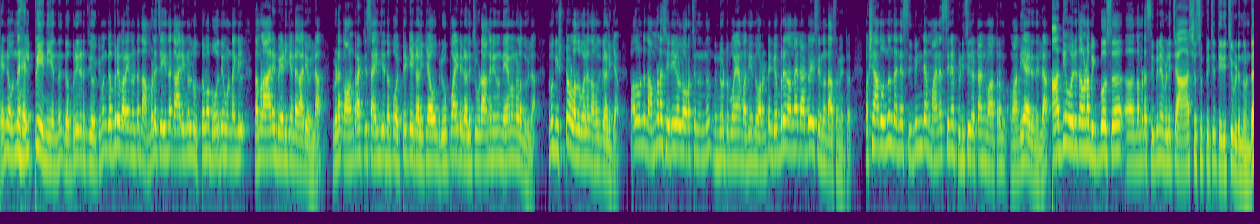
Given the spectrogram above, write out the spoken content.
എന്നെ ഒന്ന് ഹെൽപ്പ് ചെയ്യ് നീ എന്ന് ഗബ്രിയുടെ അടുത്ത് ചോദിക്കുമ്പോൾ ഗബ്രി പറയുന്നുണ്ട് നമ്മൾ ചെയ്യുന്ന കാര്യങ്ങളിൽ ഉത്തമ ബോധ്യമുണ്ടെങ്കിൽ നമ്മൾ ആരെയും പേടിക്കേണ്ട കാര്യമില്ല. ഇവിടെ കോൺട്രാക്ട് സൈൻ ചെയ്തപ്പോൾ ഒറ്റയ്ക്ക് കളിക്കാവൂ ഗ്രൂപ്പായിട്ട് കളിച്ചുകൂടാ അങ്ങനെയൊന്നും നിയമങ്ങളൊന്നുമില്ല. നമുക്ക് ഇഷ്ടമുള്ളതുപോലെ നമുക്ക് കളിക്കാം. അപ്പോൾ അതുകൊണ്ട് നമ്മുടെ ശരികളിൽ ഉറച്ചു നിന്ന് മുന്നോട്ട് പോയാൽ മതി എന്ന് പറഞ്ഞിട്ട് ഗബ്രി നന്നായിട്ട് അഡ്വൈസ് ചെയ്യുന്നുണ്ട് ആ സമയത്ത്. പക്ഷേ അതൊന്നും തന്നെ സിബിന്റെ മനസ്സിനെ പിടിച്ചു കെട്ടാൻ മാത്രം മതിയായിരുന്നില്ല. ആദ്യം ഒരു തവണ ബിഗ് ബോസ് നമ്മുടെ സിബിനെ വിളിച്ച് ആശ്വസിപ്പിച്ച് തിരിച്ചു വിടുന്നുണ്ട്.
